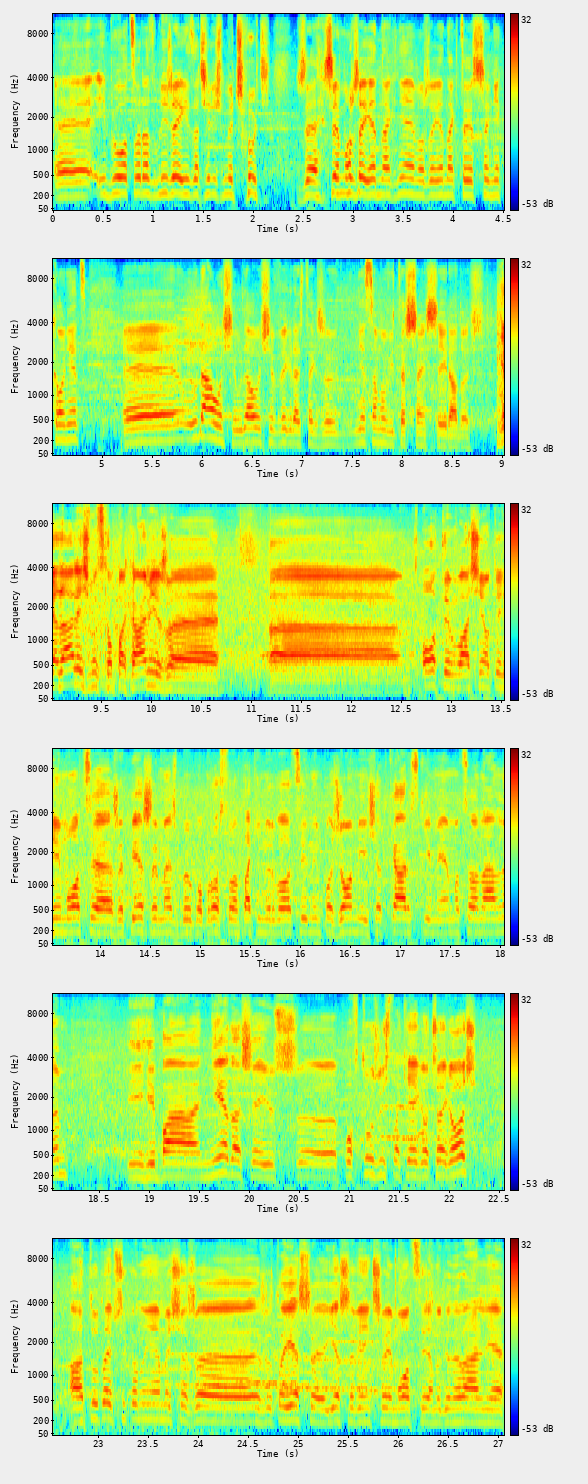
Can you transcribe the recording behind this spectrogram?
e, i było coraz bliżej i zaczęliśmy czuć, że, że może jednak nie, może jednak to jeszcze nie koniec. E, udało się, udało się wygrać, także niesamowite szczęście i radość. Gadaliśmy z chłopakami, że e, o tym właśnie, o tych emocjach, że pierwszy mecz był po prostu na takim rewelacyjnym poziomie siatkarskim i emocjonalnym i chyba nie da się już e, powtórzyć takiego czegoś, a tutaj przekonujemy się, że, że to jeszcze, jeszcze większe emocje, no generalnie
